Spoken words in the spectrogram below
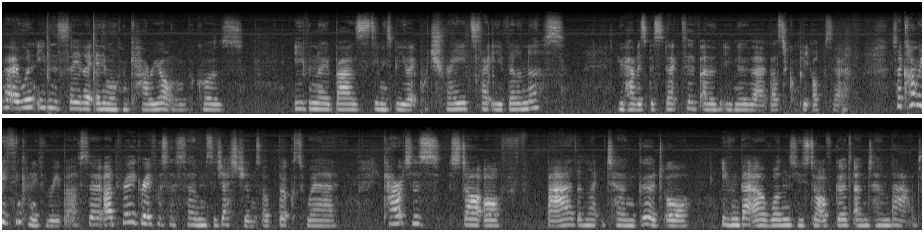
But I wouldn't even say like anyone can carry on because even though Baz seems to be like portrayed slightly villainous, you have his perspective and you know that that's the complete opposite. So I can't really think of any for Rebirth, so I'd be very grateful for some suggestions of books where characters start off bad and like turn good, or even better, ones who start off good and turn bad.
